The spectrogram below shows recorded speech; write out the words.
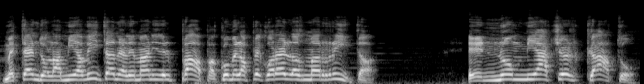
mettendo la mia vita nelle mani del Papa, come la pecorella smarrita, e non mi ha cercato.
